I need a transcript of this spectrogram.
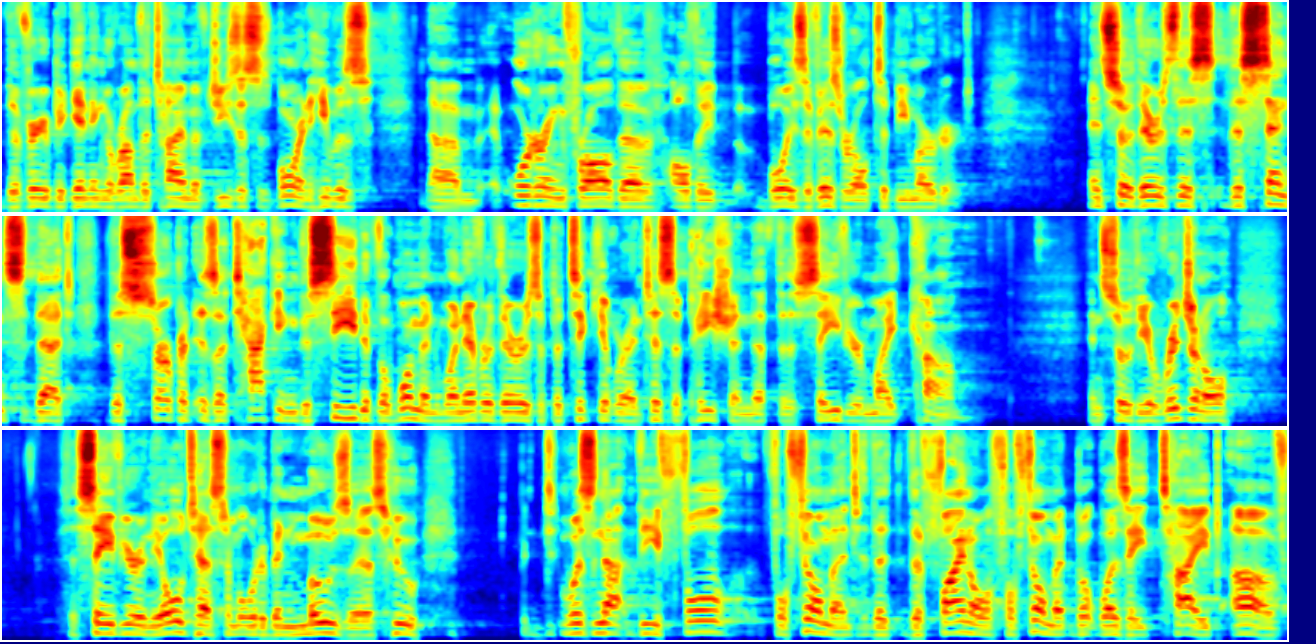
the very beginning, around the time of Jesus' is born, he was um, ordering for all the, all the boys of Israel to be murdered. And so there's this, this sense that the serpent is attacking the seed of the woman whenever there is a particular anticipation that the Savior might come. And so the original Savior in the Old Testament would have been Moses, who was not the full fulfillment, the, the final fulfillment, but was a type of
